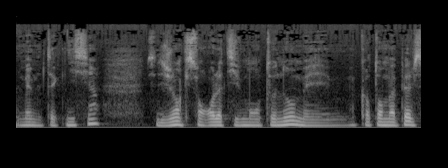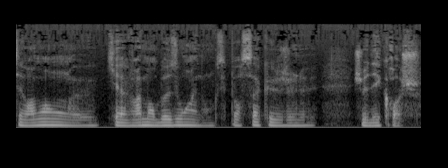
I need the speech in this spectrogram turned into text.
même technicien, c'est des gens qui sont relativement autonomes et quand on m'appelle, c'est vraiment euh, qu'il y a vraiment besoin. Donc c'est pour ça que je, je décroche.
